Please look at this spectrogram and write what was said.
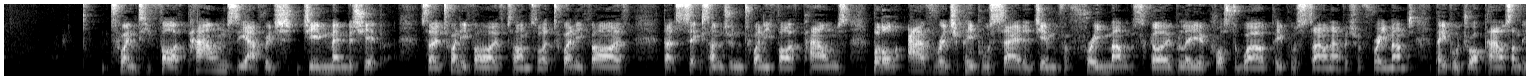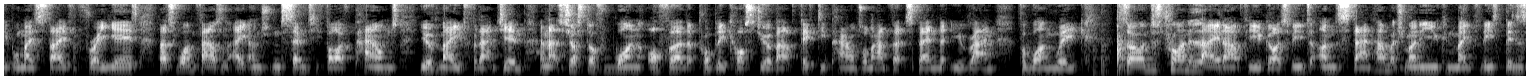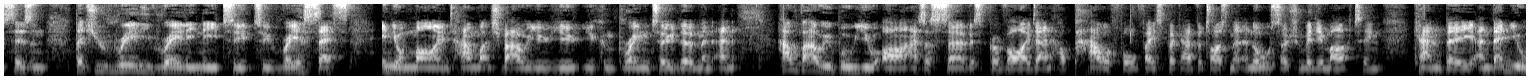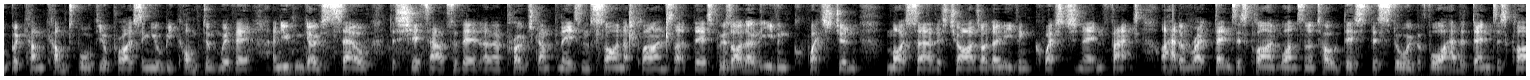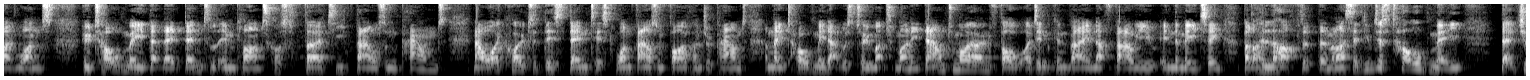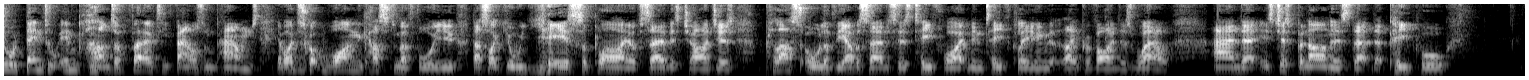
25 pounds the average gym membership so 25 times by 25, that's 625 pounds. But on average, people stay at a gym for three months globally across the world. People stay on average for three months. People drop out. Some people may stay for three years. That's 1,875 pounds you have made for that gym, and that's just off one offer that probably cost you about 50 pounds on advert spend that you ran for one week. So I'm just trying to lay it out for you guys for you to understand how much money you can make for these businesses, and that you really, really need to to reassess in your mind how much value you, you can bring to them and, and how valuable you are as a service provider and how powerful Facebook advertisement and all social media marketing can be. And then you'll become comfortable with your pricing, you'll be confident with it, and you can go sell the shit out of it and approach companies and sign up clients like this because I don't even question my service charge. I don't even question it. In fact, I had a dentist client once, and I told this this story before. I had a dentist client once who told me that their dental implants cost thirty thousand pounds. Now I quoted this dentist one thousand five hundred pounds, and they told me that was too much money. Down to my own fault, I didn't convey enough value in the meeting, but I laughed at them and I said, You've just told me that your dental implants are £30,000. If I just got one customer for you, that's like your year's supply of service charges, plus all of the other services, teeth whitening, teeth cleaning that they provide as well. And uh, it's just bananas that, that people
